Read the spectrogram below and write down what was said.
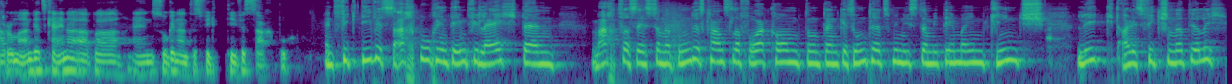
Roman wird es keiner, aber ein sogenanntes fiktives Sachbuch. Ein fiktives Sachbuch, in dem vielleicht ein machtversessener Bundeskanzler vorkommt und ein Gesundheitsminister, mit dem er im Clinch liegt. Alles Fiction natürlich.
